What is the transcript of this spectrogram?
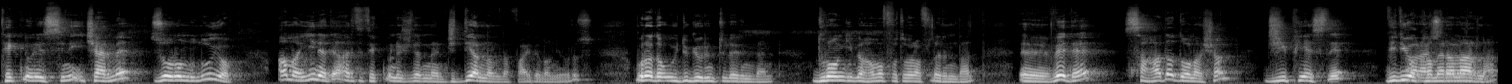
teknolojisini içerme zorunluluğu yok. Ama yine de harita teknolojilerinden ciddi anlamda faydalanıyoruz. Burada uydu görüntülerinden, drone gibi hava fotoğraflarından e, ve de sahada dolaşan GPS'li video Araçlarla. kameralarla,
